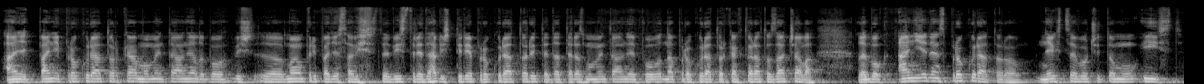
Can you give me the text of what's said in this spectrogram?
A pani prokurátorka momentálne, lebo v mojom prípade sa vystriedali štyrie prokurátory, teda teraz momentálne je pôvodná prokurátorka, ktorá to začala. Lebo ani jeden z prokurátorov nechce voči tomu ísť,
